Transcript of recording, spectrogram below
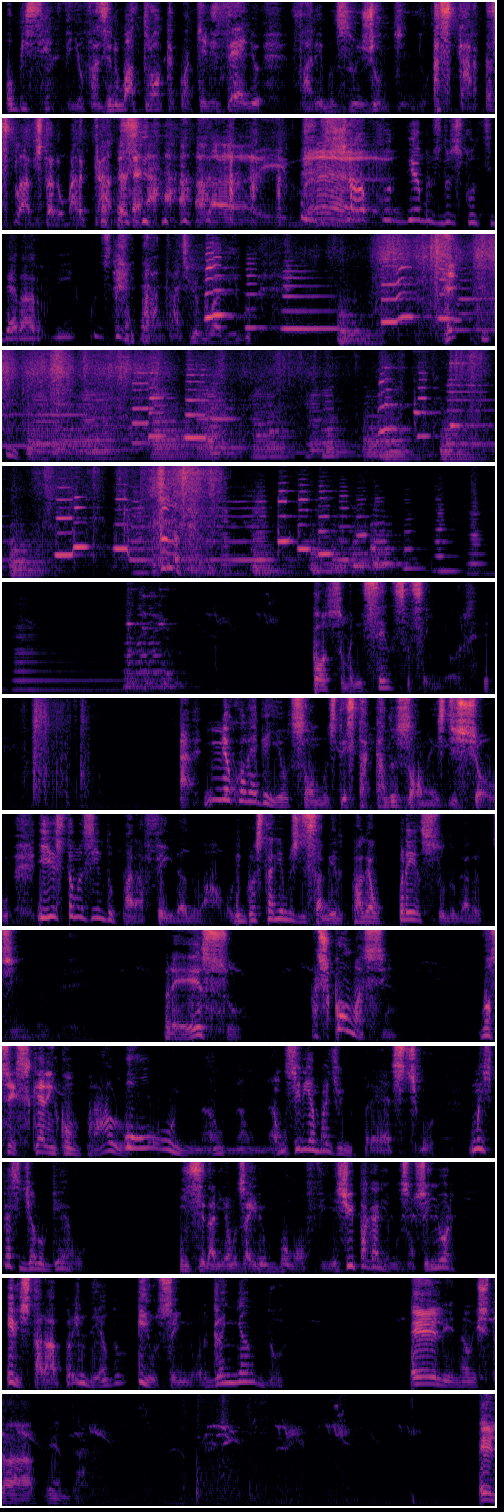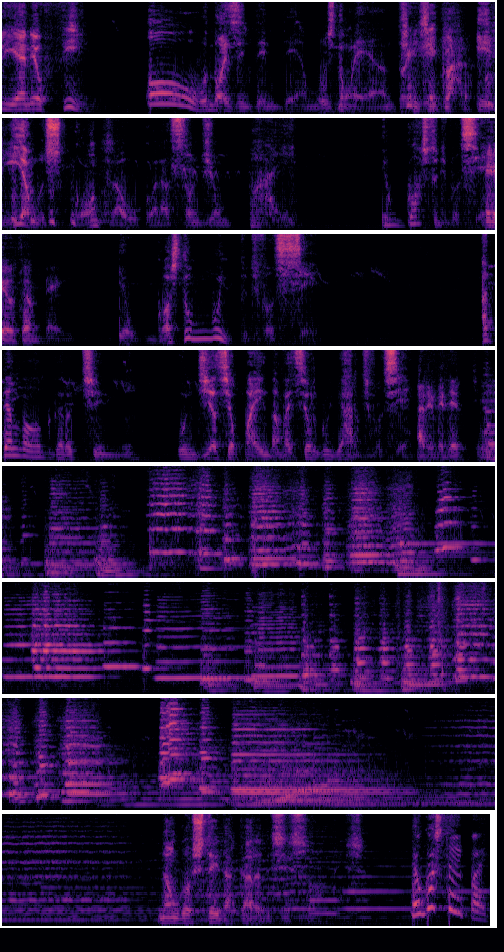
Observe eu fazer uma troca com aquele velho. Faremos um joguinho. As cartas, claro, estarão marcadas. Ai, Já podemos nos considerar ricos. Para trás, meu amigo. Com sua licença, senhor. Meu colega e eu somos destacados homens de show e estamos indo para a feira anual e gostaríamos de saber qual é o preço do garotinho. Preço? Mas como assim? Vocês querem comprá-lo? Oh, não, não, não. Seria mais um empréstimo. Uma espécie de aluguel. Ensinaríamos a ele um bom ofício e pagaríamos ao senhor. Ele estará aprendendo e o senhor ganhando. Ele não está à venda. Ele é meu filho. Oh, nós entendemos, não é, Anthony? Sim, sim, claro. Iríamos contra o coração de um pai. Eu gosto de você. Eu também. Eu gosto muito de você. Até logo, garotinho. Um dia seu pai ainda vai se orgulhar de você. Arrivederci. Não gostei da cara desses homens. Eu gostei, pai.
